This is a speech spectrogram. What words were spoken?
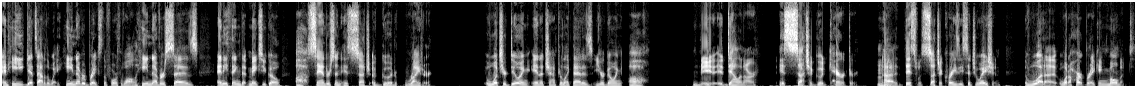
and he gets out of the way. He never breaks the fourth wall. He never says anything that makes you go, "Oh, Sanderson is such a good writer." What you're doing in a chapter like that is you're going, "Oh." Dalinar is such a good character. Uh, this was such a crazy situation. What a what a heartbreaking moment.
